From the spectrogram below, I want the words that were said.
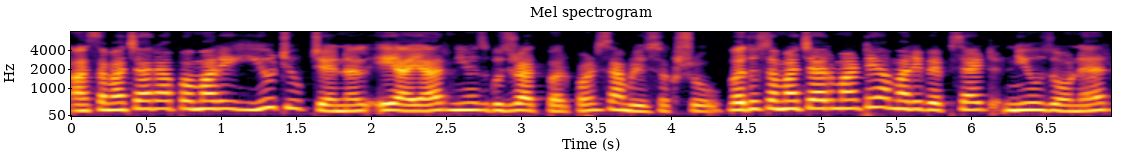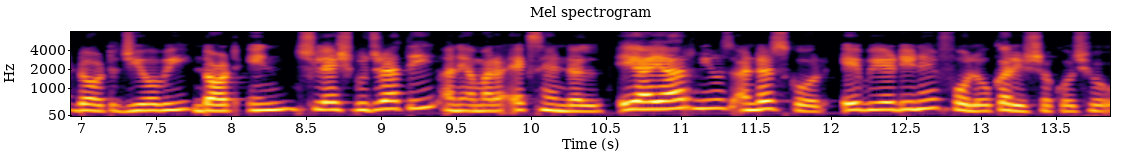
આ સમાચાર આપ અમારી YouTube channel AIR news Gujarat પર પણ સાંભળી શકશો વધુ સમાચાર માટે અમારી website news on air dot GOV dot in slash Gujarati અને અમારા X handle AIR news underscore એબીએડીને ફોલો કરી શકો છો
